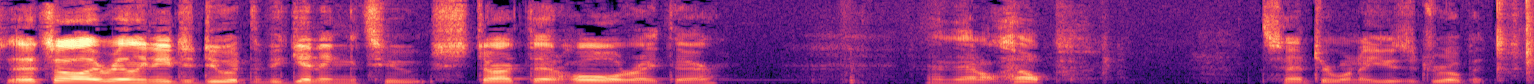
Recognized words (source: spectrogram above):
So that's all I really need to do at the beginning to start that hole right there. And that'll help center when I use a drill bit.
